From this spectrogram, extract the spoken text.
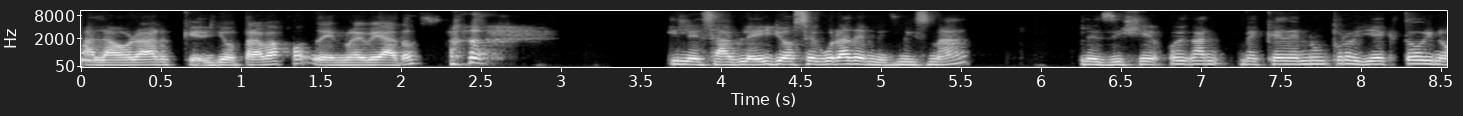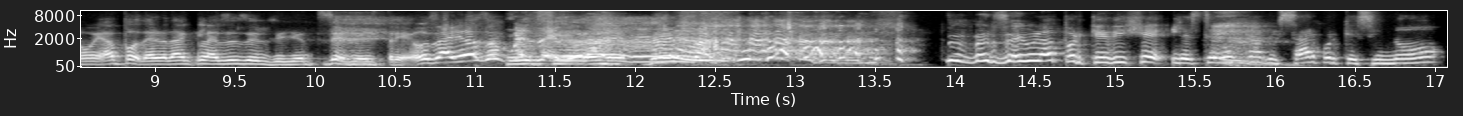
a la hora que yo trabajo, de 9 a 2. y les hablé y yo segura de mí misma, les dije, oigan, me quedé en un proyecto y no voy a poder dar clases el siguiente semestre. O sea, yo súper segura de mí misma. súper segura porque dije, les tengo que avisar porque si no,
